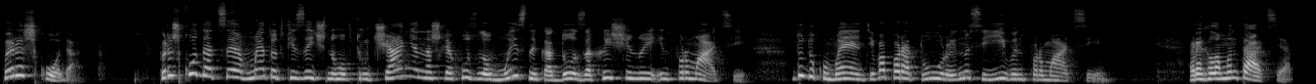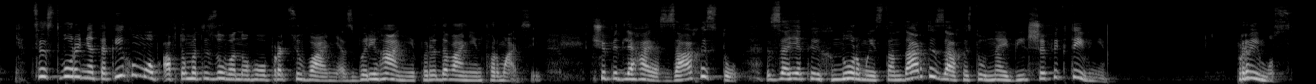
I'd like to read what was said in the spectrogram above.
Перешкода. Перешкода це метод фізичного втручання на шляху зловмисника до захищеної інформації, до документів, апаратури, носіїв інформації. Регламентація це створення таких умов автоматизованого опрацювання, зберігання і передавання інформації, що підлягає захисту, за яких норми і стандарти захисту найбільш ефективні. Примус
